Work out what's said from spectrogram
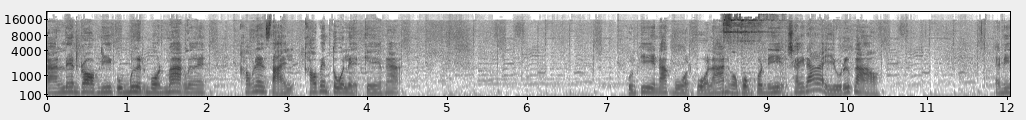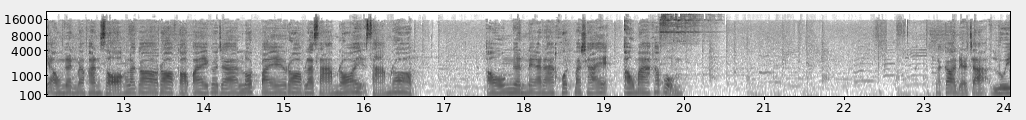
การเล่นรอบนี้กูมืดมนมากเลย เขาเล่นสายเขาเป็นตัวเลดเกมนะคุณพี่นักบวชหัวล้านของผมคนนี้ใช้ได้อยู่หรือเปล่า อ้นี่เอาเงินมาพันสองแล้วก็รอบต่อไปก็จะลดไปรอบละ 300 3 รอบ เอาเงินในอนาคตมาใช้เอามาครับผม แล้วก็เดี๋ยวจะลุย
